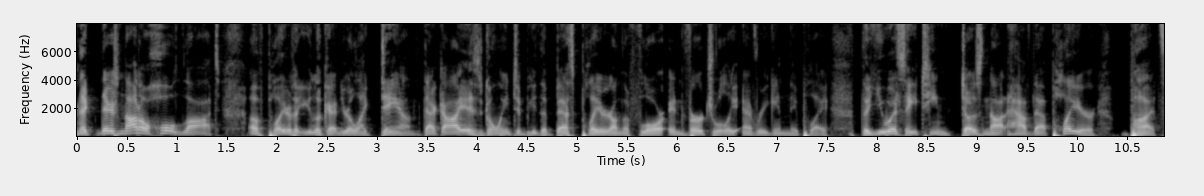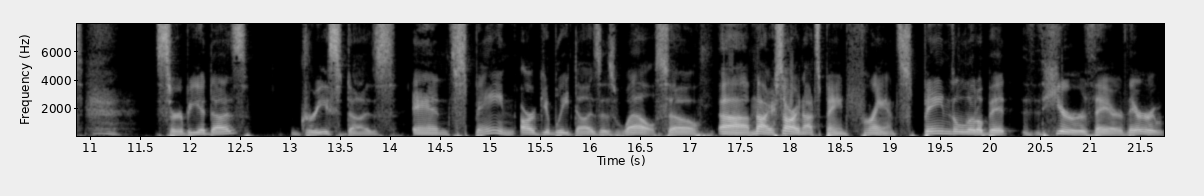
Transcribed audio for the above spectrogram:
Like, there's not a whole lot of players that you look at and you're like, damn, that guy is going to be the best player on the floor in virtually every game they play. The USA team does not have that player, but Serbia does. Greece does, and Spain arguably does as well. So, um, no, sorry, not Spain, France. Spain's a little bit here or there. They're a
